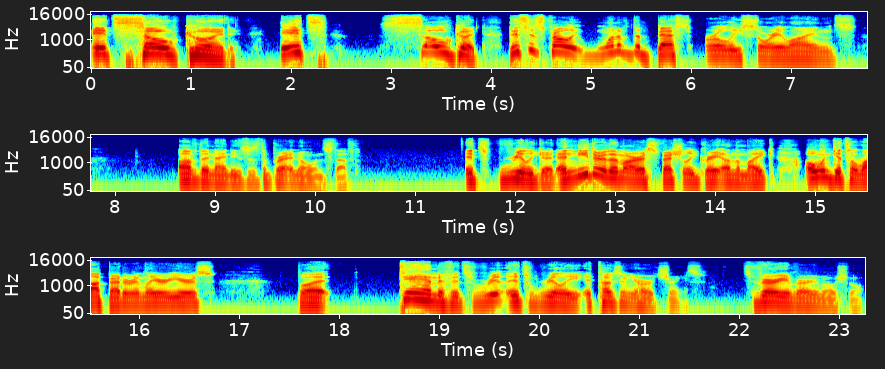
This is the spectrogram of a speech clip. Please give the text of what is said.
it's so good. It's so good. This is probably one of the best early storylines of the 90s is the Bret and Owen stuff. It's really good. And neither of them are especially great on the mic. Owen gets a lot better in later years, but damn if it's real it's really it tugs on your heartstrings. It's very very emotional.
